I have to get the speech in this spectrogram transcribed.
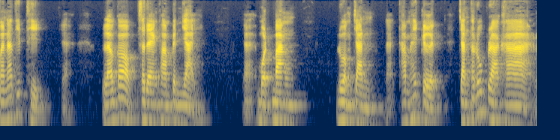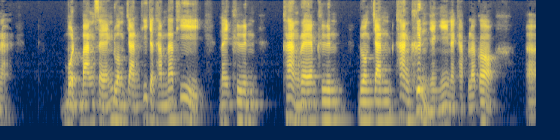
มานะทิฏฐิ แล้วก็แสดงความเป็นใหญ่บดบังดวงจันทร์ทำให้เกิดจันทรุปราคานะบดบังแสงดวงจันทร์ที่จะทำหน้าที่ในคืนข้างแรมคืนดวงจันทร์ข้างขึ้นอย่างนี้นะครับ แล้วก็เอ่อ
